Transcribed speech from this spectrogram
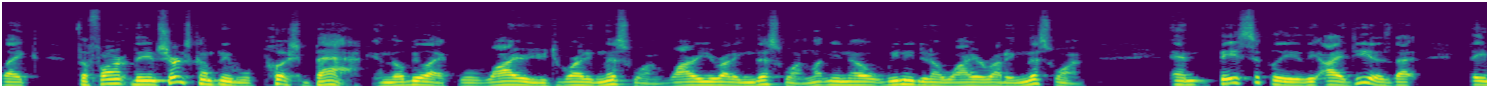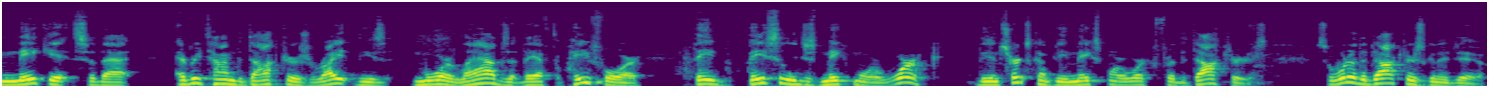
like the farm, the insurance company will push back and they'll be like, well, why are you writing this one? Why are you writing this one? Let me know. We need to know why you're writing this one. And basically, the idea is that they make it so that every time the doctors write these more labs that they have to pay for, they basically just make more work. The insurance company makes more work for the doctors. So what are the doctors going to do?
